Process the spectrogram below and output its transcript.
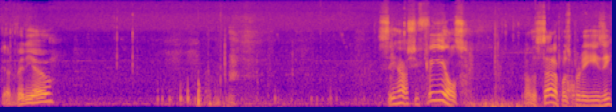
Got video. See how she feels. Well, the setup was pretty easy.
